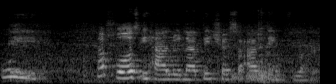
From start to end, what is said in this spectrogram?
Uy, Tapos, ihalo natin siya sa ating flour.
